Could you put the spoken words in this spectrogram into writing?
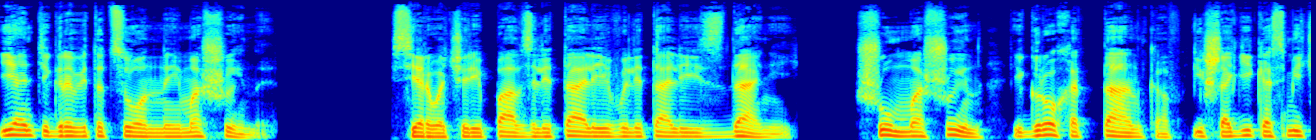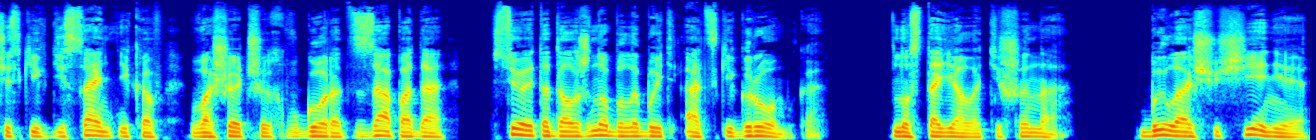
и антигравитационные машины. Сервочерепа взлетали и вылетали из зданий. Шум машин и грохот танков и шаги космических десантников, вошедших в город с запада, все это должно было быть адски громко. Но стояла тишина. Было ощущение,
